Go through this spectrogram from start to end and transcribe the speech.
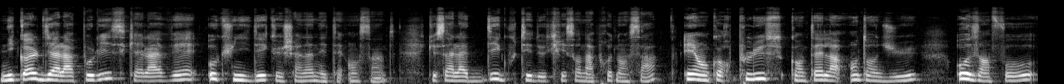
Nicole dit à la police qu'elle avait aucune idée que Shannon était enceinte, que ça l'a dégoûtée de Chris en apprenant ça, et encore plus quand elle a entendu aux infos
